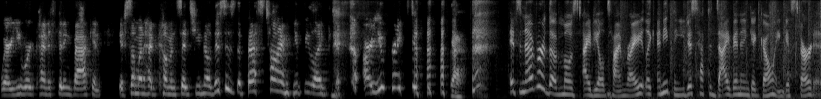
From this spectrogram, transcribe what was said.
where you were kind of sitting back and if someone had come and said to you, know, this is the best time, you'd be like, are you crazy? yeah. It's never the most ideal time, right? Like anything, you just have to dive in and get going, get started.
